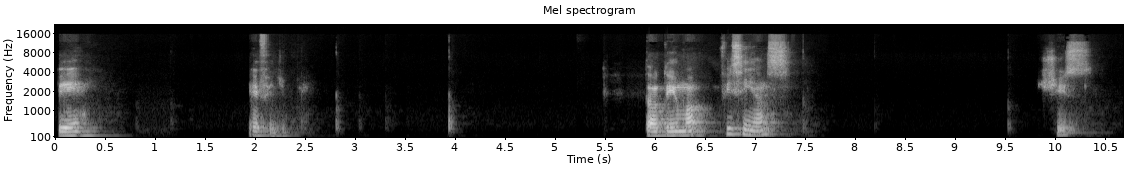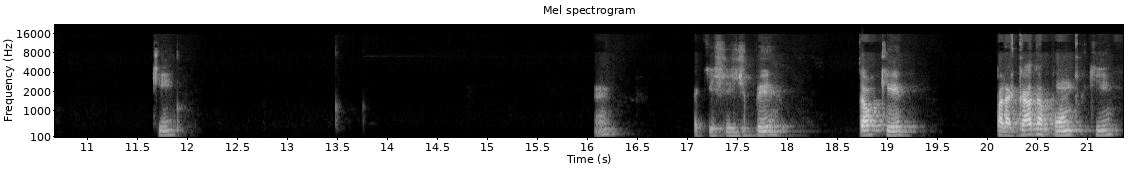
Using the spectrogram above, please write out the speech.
P, F de P. Então, tem uma vizinhança X aqui. Né? Aqui X de P, tal que, para cada ponto aqui,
